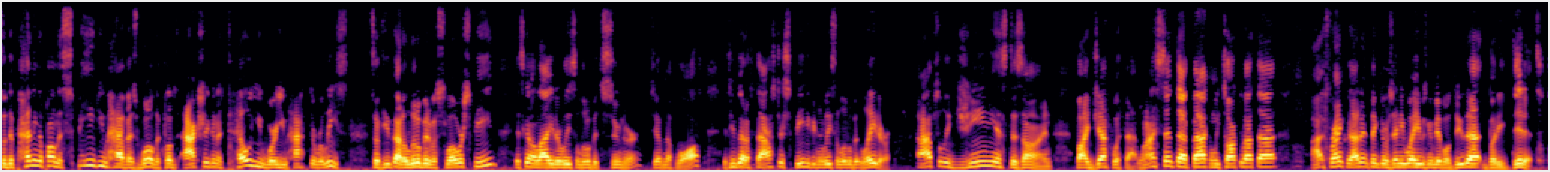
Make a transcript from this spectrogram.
So depending upon the speed you have as well, the club's actually gonna tell you where you have to release. So if you've got a little bit of a slower speed, it's gonna allow you to release a little bit sooner, so you have enough loft. If you've got a faster speed, you can release a little bit later. Absolutely genius design by Jeff with that. When I sent that back and we talked about that, I, frankly, I didn't think there was any way he was gonna be able to do that, but he did it.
